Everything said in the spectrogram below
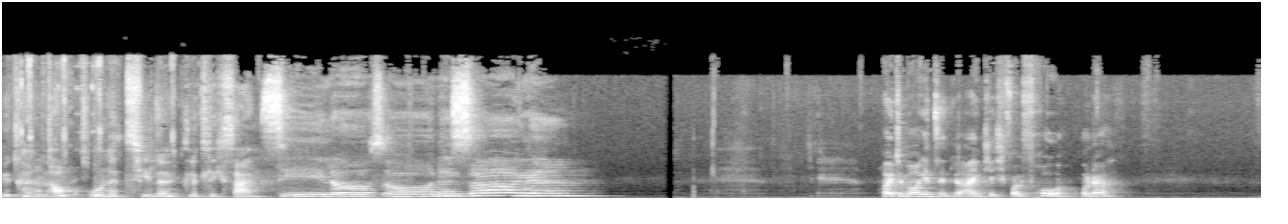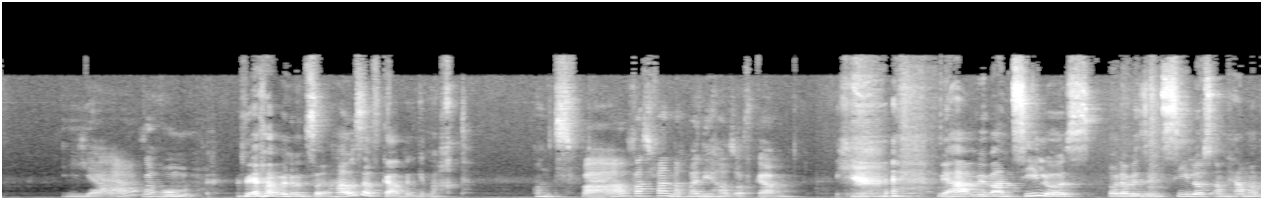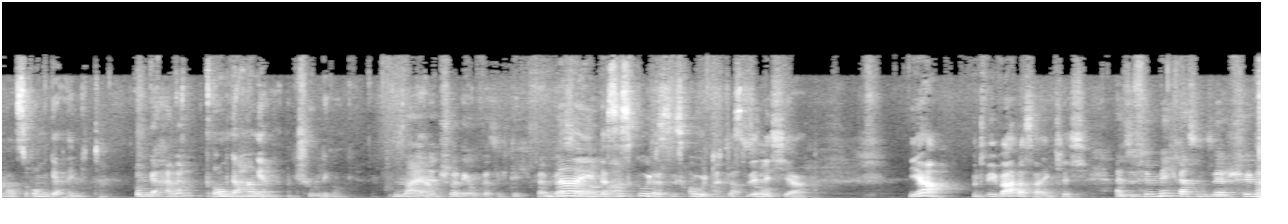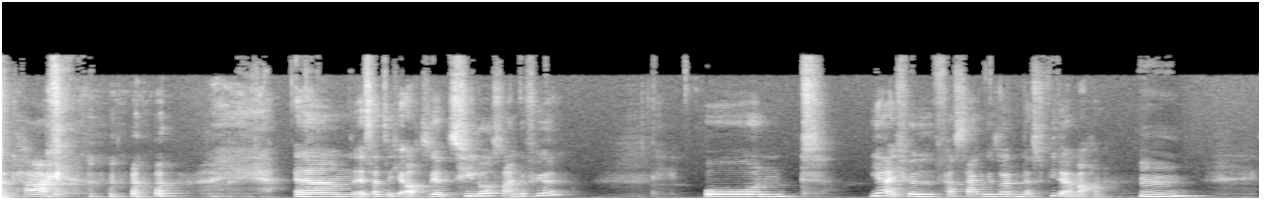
Wir können auch ohne Ziele glücklich sein. Ziellos ohne Sorgen. Heute Morgen sind wir eigentlich voll froh, oder? Ja, warum? Wir haben unsere Hausaufgaben gemacht. Und zwar, was waren nochmal die Hausaufgaben? wir, haben, wir waren ziellos oder wir sind ziellos am Hermannplatz rumgehängt. Rumgehangen. Rumgehangen, Entschuldigung. Nein. Entschuldigung, dass ich dich verbessere. Nein, das ne? ist gut, das, das ist gut. Das will so. ich ja. Ja, und wie war das eigentlich? Also für mich war es ein sehr schöner Tag. ähm, es hat sich auch sehr ziellos angefühlt. Und ja, ich würde fast sagen, wir sollten das wieder machen. Mhm.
